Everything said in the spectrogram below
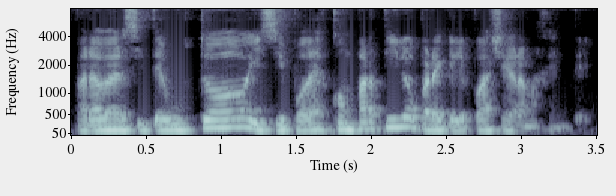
para ver si te gustó y si podés compartirlo para que le pueda llegar a más gente.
